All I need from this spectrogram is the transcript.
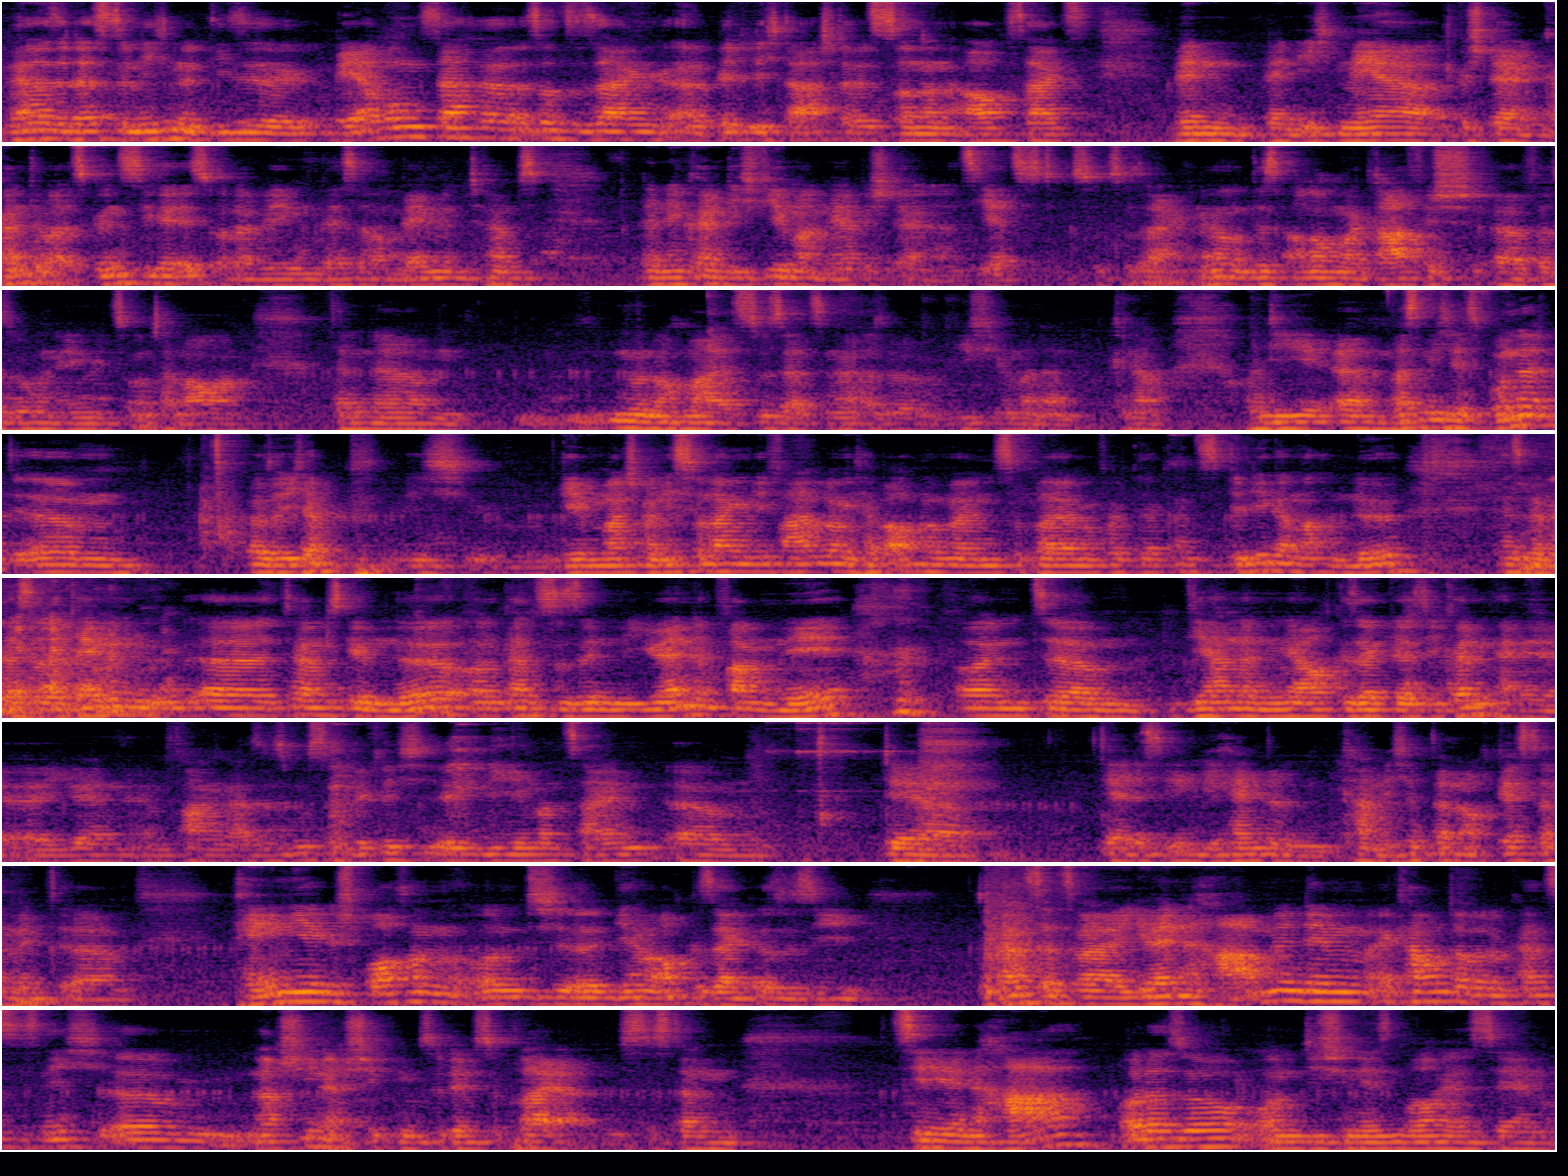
ja, also dass du nicht nur diese Währungssache sozusagen äh, bildlich darstellst, sondern auch sagst, wenn, wenn ich mehr bestellen könnte, weil es günstiger ist oder wegen besseren Payment Terms, dann könnte ich viermal mehr bestellen als jetzt sozusagen. Ne? Und das auch nochmal grafisch äh, versuchen irgendwie zu untermauern. Dann ähm, nur nochmal als Zusatz, ne? also wie viel man dann, genau. Und die, ähm, was mich jetzt wundert, ähm, also ich habe, ich gehe manchmal nicht so lange in die Verhandlung. Ich habe auch nur meinen Supplier gefragt, ja, kannst du es billiger machen? Nö. Kannst du mir bessere Payment äh, Terms geben? Nö. Und kannst du sie in Yuan empfangen? Nee. Und ähm, die haben dann mir auch gesagt, ja, sie können keine äh, Yuan empfangen. Also es muss dann wirklich irgendwie jemand sein, ähm, der, der das irgendwie handeln kann. Ich habe dann auch gestern mit äh, Payoneer gesprochen und äh, die haben auch gesagt, also sie Du kannst ja zwar Yuan haben in dem Account, aber du kannst es nicht ähm, nach China schicken zu dem Supplier. Das ist dann CNH oder so und die Chinesen brauchen ja CN,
